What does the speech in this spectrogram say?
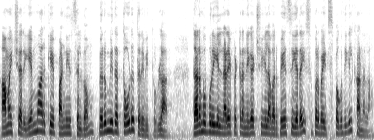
அமைச்சர் எம் ஆர் கே பன்னீர்செல்வம் பெருமிதத்தோடு தெரிவித்துள்ளார். தருமபுரியில் நடைபெற்ற நிகழ்ச்சியில் அவர் பேசியதை சூப்பர்வைட்ஸ் பகுதியில் காணலாம்.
